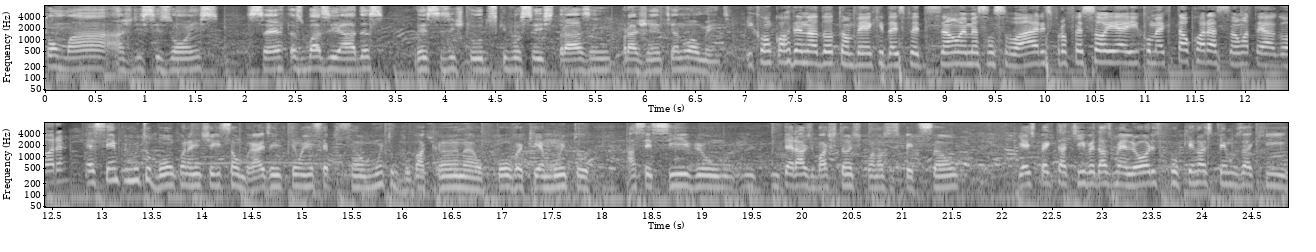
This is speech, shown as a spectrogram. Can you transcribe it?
tomar as decisões certas baseadas nesses estudos que vocês trazem para a gente anualmente. E com o coordenador também aqui da expedição, Emerson Soares. Professor, e aí, como é que está o coração até agora? É sempre muito bom quando a gente chega em São Brás, a gente tem uma recepção muito bacana, o povo aqui é muito acessível, interage bastante com a nossa expedição e a expectativa é das melhores porque nós temos aqui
